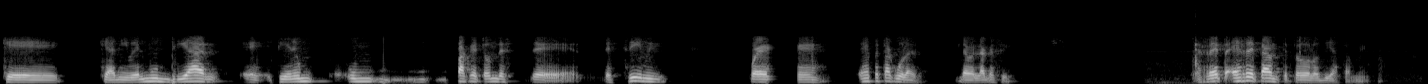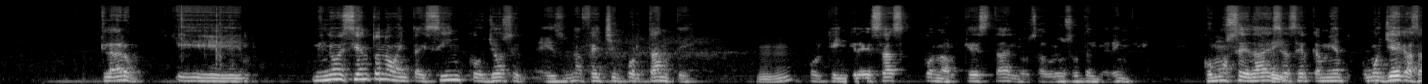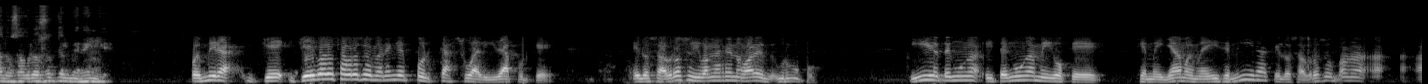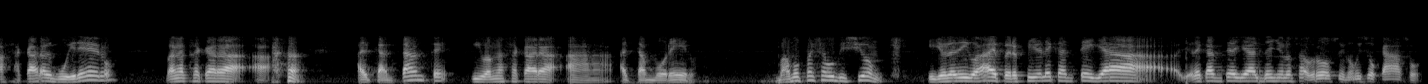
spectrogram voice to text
que, que a nivel mundial eh, tiene un, un, paquetón de, de, de streaming, pues eh, es espectacular, de verdad que sí. es, reta- es retante todos los días también. Claro. eh, 1995, Joseph, es una fecha importante Porque ingresas con la orquesta de Los Sabrosos del Merengue. ¿Cómo se da Sí. ese acercamiento? ¿Cómo llegas a Los Sabrosos del Merengue? Pues mira, lle- llego a los sabrosos de merengue por casualidad, porque eh, los sabrosos iban a renovar el grupo. Y yo tengo una, y tengo un amigo que, que me llama y me dice, mira, que los sabrosos van a, a- a sacar al guirero, van a sacar a- al cantante y van a sacar al tamborero. Vamos para esa audición. Y yo le digo, ay, pero es que yo le canté ya, yo le canté ya al dueño de los sabrosos y no me hizo caso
